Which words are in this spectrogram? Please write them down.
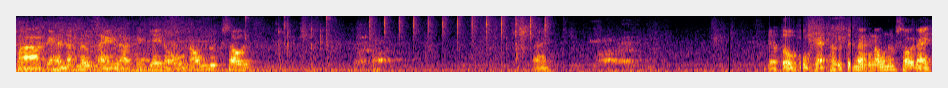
Và cái hình ấm nước này là cái chế độ nấu nước sôi đây giờ tôi cũng sẽ thử tính năng nấu nước sôi này.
